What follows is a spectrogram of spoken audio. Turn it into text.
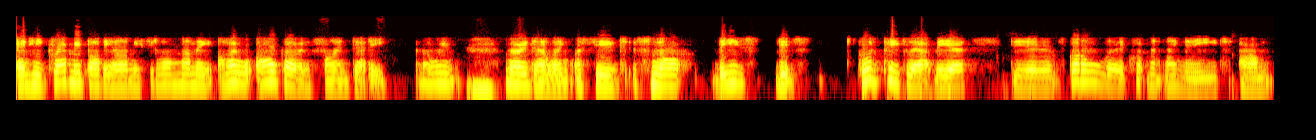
And he grabbed me by the arm. He said, Oh, Mummy, I'll, I'll go and find Daddy. And I went, No, darling. I said, It's not these, there's good people out there. They've got all the equipment they need. Um,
